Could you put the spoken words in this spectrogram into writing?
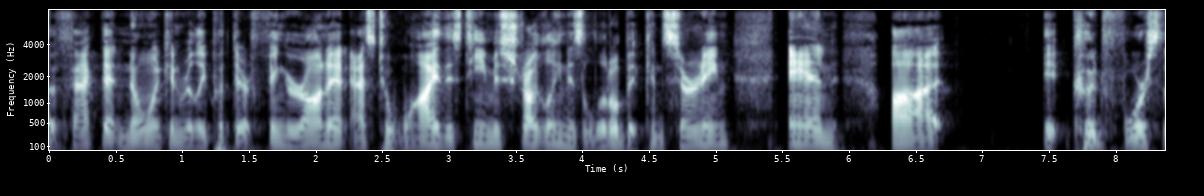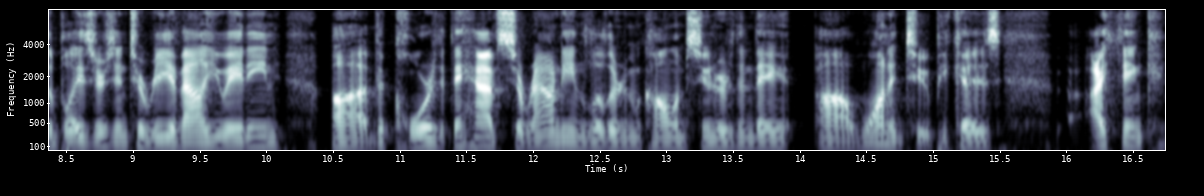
the fact that no one can really put their finger on it as to why this team is struggling is a little bit concerning, and uh, it could force the Blazers into reevaluating uh, the core that they have surrounding Lillard and McCollum sooner than they uh, wanted to. Because I think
